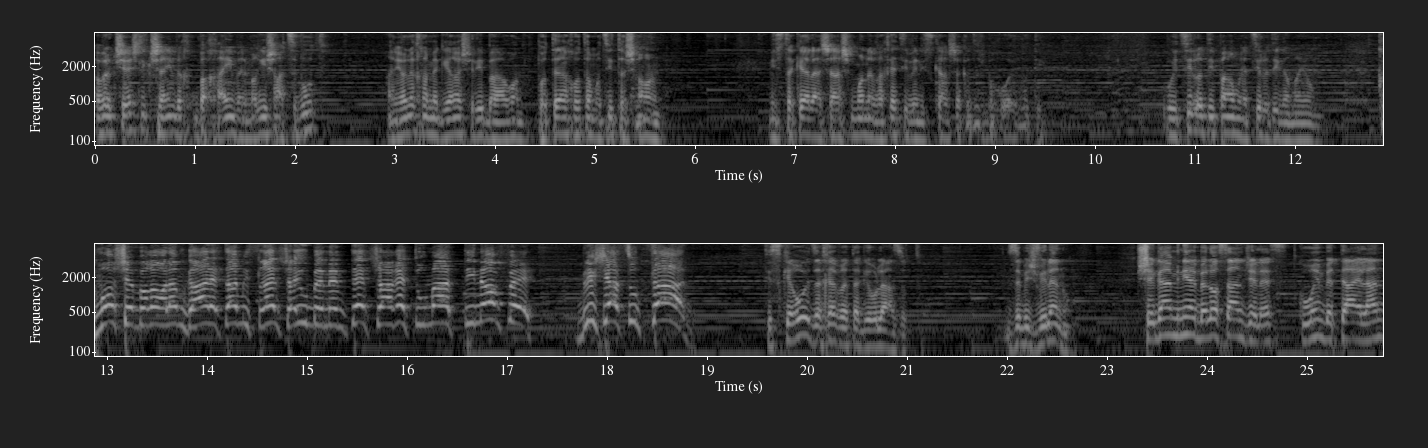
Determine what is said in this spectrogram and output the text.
אבל כשיש לי קשיים בחיים ואני מרגיש עצבות, אני הולך למגירה שלי בארון, פותח אותה, מוציא את השעון. מסתכל על השעה שמונה וחצי ונזכר שהקדוש ברוך הוא אוהב אותי. הוא הציל אותי פעם, הוא יציל אותי גם היום. כמו שבורא עולם גאל את עם ישראל שהיו במ"ט שערי טומאה, טינופת, בלי שיעשו צעד. תזכרו את זה, חבר'ה, את הגאולה הזאת. זה בשבילנו. שגם אם נהיה בלוס אנג'לס, תקועים בתאילנד,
